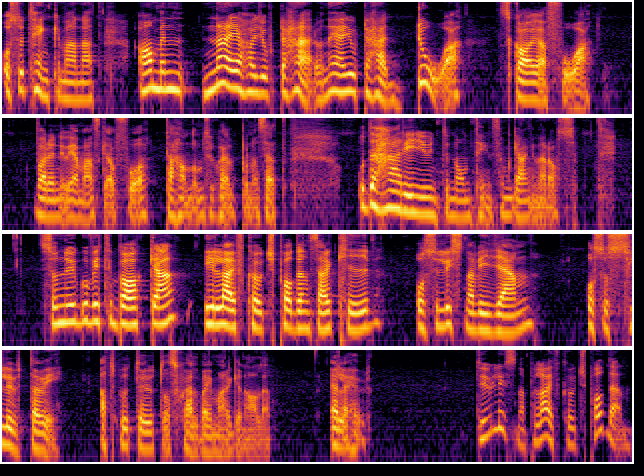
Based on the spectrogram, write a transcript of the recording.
Och så tänker man att ja, men när jag har gjort det här och när jag har gjort det här, då ska jag få vad det nu är man ska få ta hand om sig själv på något sätt. Och det här är ju inte någonting som gagnar oss. Så nu går vi tillbaka i Lifecoach-poddens arkiv och så lyssnar vi igen och så slutar vi att putta ut oss själva i marginalen. Eller hur? Du lyssnar på Lifecoach-podden,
